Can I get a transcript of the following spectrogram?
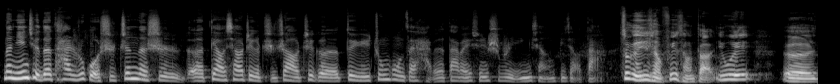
那您觉得他如果是真的是呃吊销这个执照，这个对于中共在海外的大外宣是不是影响比较大？这个影响非常大，因为呃。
